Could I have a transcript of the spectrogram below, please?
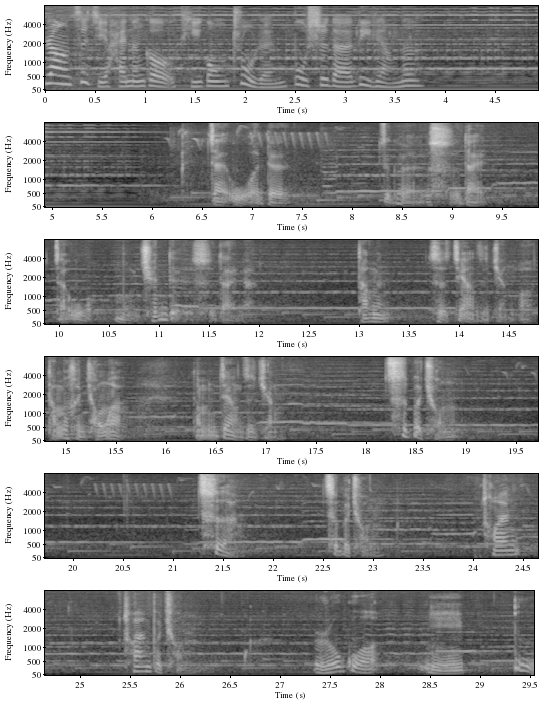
让自己还能够提供助人布施的力量呢？在我的这个时代，在我母亲的时代呢，他们是这样子讲啊，他们很穷啊，他们这样子讲，吃不穷。吃啊，吃不穷；穿，穿不穷。如果你不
